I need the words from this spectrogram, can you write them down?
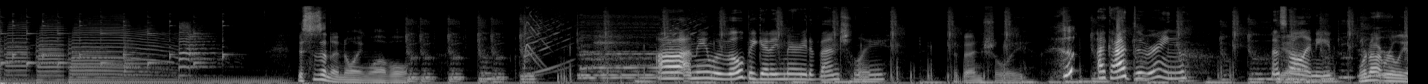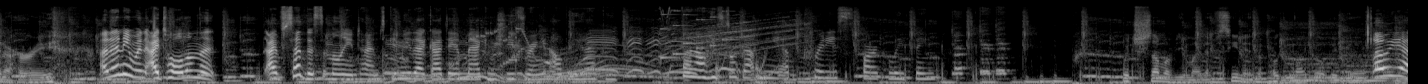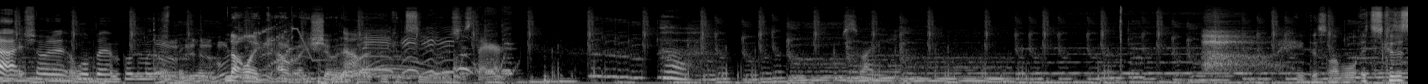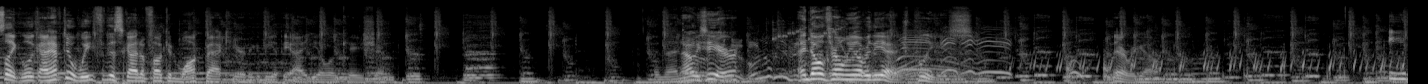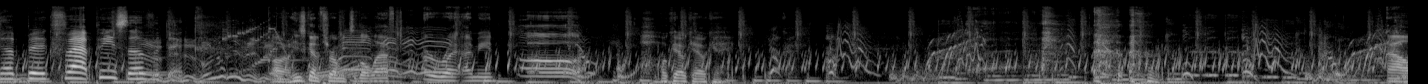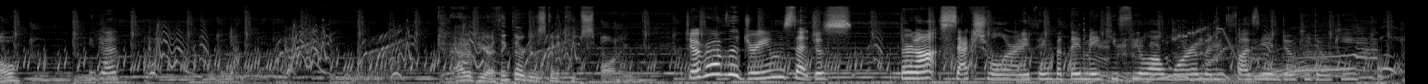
This is an annoying level. Uh, I mean, we will be getting married eventually. Eventually, I got the ring. That's all I need. we're not really in a hurry. I didn't even. I told him that. I've said this a million times. Give me that goddamn mac and cheese ring, and I'll be happy. Oh no, he still got me a pretty sparkly thing. Which some of you might have seen it in the Pokemon Go video. Oh yeah, I showed it a little bit in Pokemon Go video. Not like outright showed No. it, but you could see it. It's just there. I'm sweating. I hate this level. It's because it's like, look, I have to wait for this guy to fucking walk back here to be at the ideal location. And then now he's here. And don't throw me over the edge, please. There we go. Eat a big fat piece of a dick. Oh no, he's gonna throw me to the left. Or right, I mean. Oh. Okay, okay, okay. Ow. You good? Get out of here. I think they're just gonna keep spawning. Do you ever have the dreams that just they're not sexual or anything, but they make you feel all warm and fuzzy and doki doki?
